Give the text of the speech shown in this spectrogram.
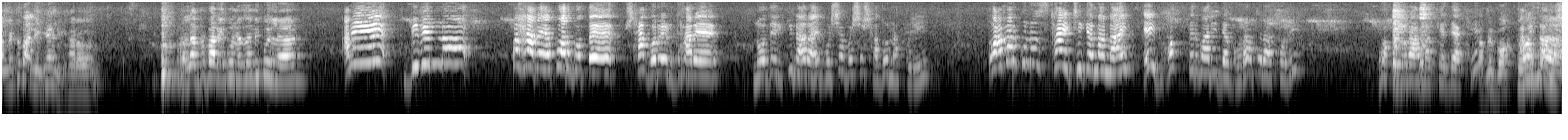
আমি একটু পানি খাই নি কারণ তাহলে আপনার বাড়ি কোনে জানি কইলেন? আমি বিভিন্ন পাহাড়ে পর্বতে সাগরের ধারে নদীর কিনারায় বসে বসে সাধনা করি। তো আমার কোনো স্থায়ী ঠিকানা নাই। এই ভক্তের বাড়িতে ঘোরাফেরা করি। ভক্তরা আমাকে দেখে। আপনি ভক্ত আছেন? মানুষের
